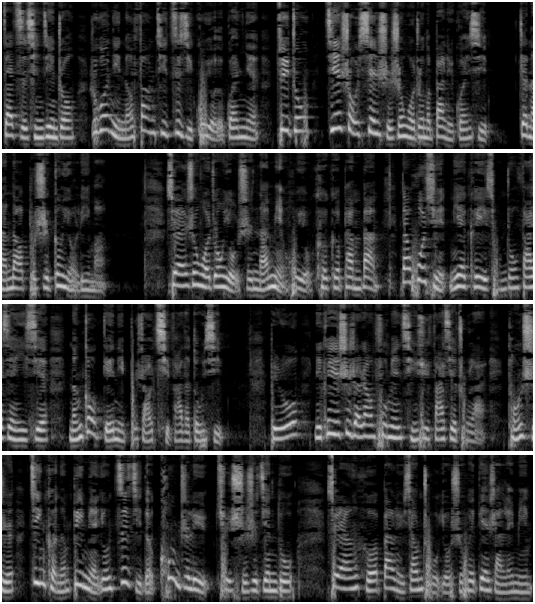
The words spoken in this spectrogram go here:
在此情境中，如果你能放弃自己固有的观念，最终接受现实生活中的伴侣关系，这难道不是更有利吗？虽然生活中有时难免会有磕磕绊绊，但或许你也可以从中发现一些能够给你不少启发的东西。比如，你可以试着让负面情绪发泄出来，同时尽可能避免用自己的控制力去实施监督。虽然和伴侣相处有时会电闪雷鸣，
